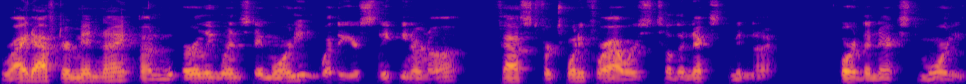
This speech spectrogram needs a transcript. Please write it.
right after midnight on early Wednesday morning, whether you're sleeping or not, fast for 24 hours till the next midnight or the next morning.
